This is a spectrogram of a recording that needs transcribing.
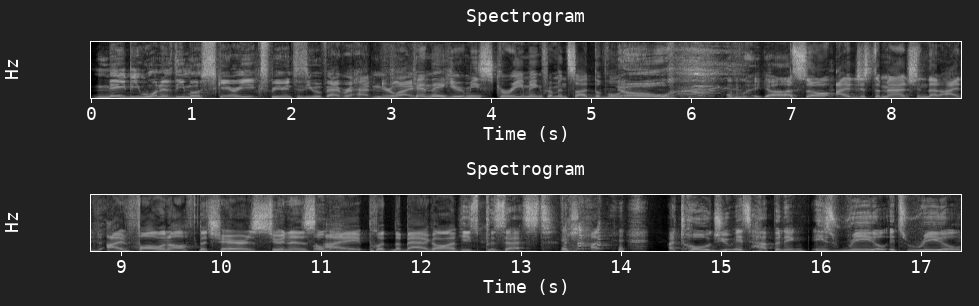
maybe one of the most scary experiences you have ever had in your life. Can they hear me screaming from inside the void? no. oh my god. So I just imagined that I'd I'd fallen off the chair as soon as oh my- I put the bag on. He's possessed. I, I told you, it's happening. He's real. It's real.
